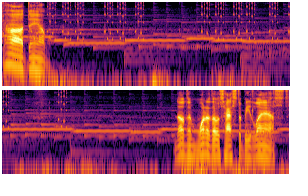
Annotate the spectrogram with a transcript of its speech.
God damn. No, then one of those has to be last.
